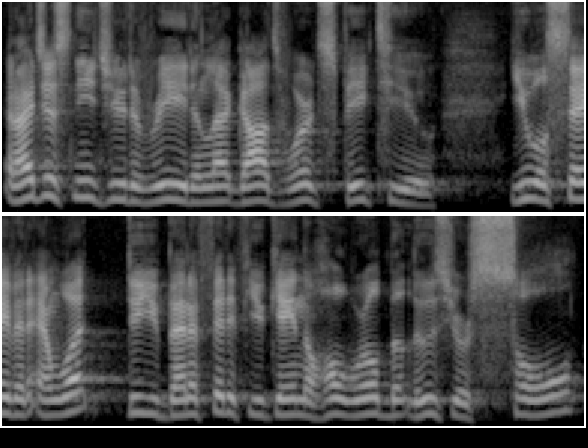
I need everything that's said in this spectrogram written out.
And I just need you to read and let God's word speak to you. You will save it. And what do you benefit if you gain the whole world but lose your soul?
